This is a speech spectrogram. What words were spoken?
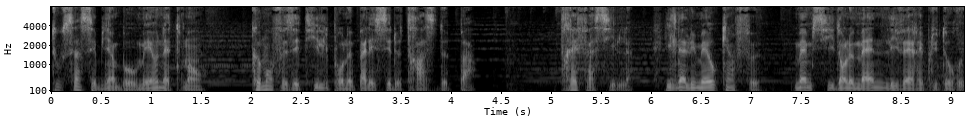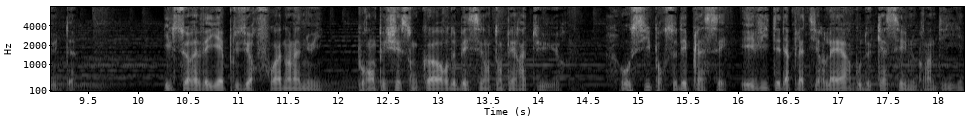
tout ça c'est bien beau, mais honnêtement, comment faisait-il pour ne pas laisser de traces de pas? Très facile, il n'allumait aucun feu, même si dans le Maine l'hiver est plutôt rude. Il se réveillait plusieurs fois dans la nuit pour empêcher son corps de baisser en température. Aussi pour se déplacer et éviter d'aplatir l'herbe ou de casser une brindille,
